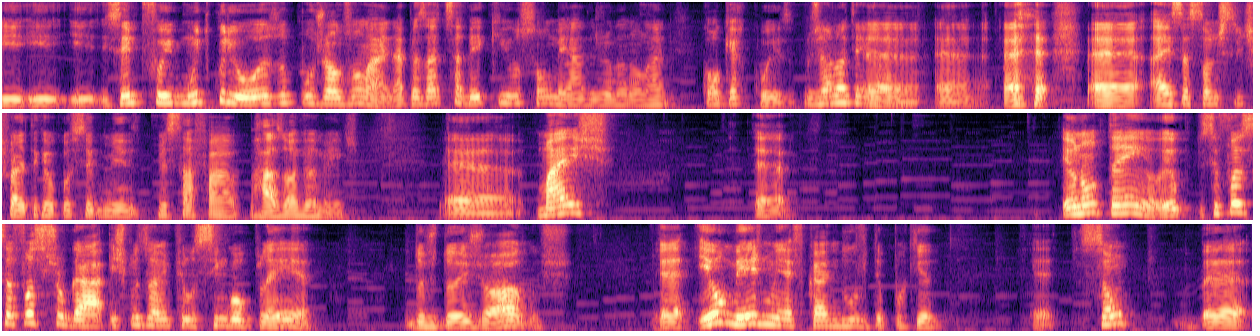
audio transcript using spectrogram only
e, e- e sempre fui muito curioso por jogos online. Apesar de saber que eu sou um merda jogando online qualquer coisa. Já anotei. É, é, é, é, a exceção de Street Fighter que eu consigo me, me safar razoavelmente. É, mas é, eu não tenho. Eu, se, fosse, se eu fosse jogar exclusivamente pelo single player dos dois jogos, é, eu mesmo ia ficar em dúvida, porque é, são é,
